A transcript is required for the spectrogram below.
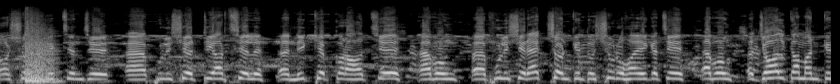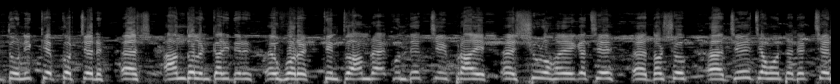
দর্শক দেখছেন যে পুলিশের টিয়ার সেল নিক্ষেপ করা হচ্ছে এবং পুলিশের অ্যাকশন কিন্তু শুরু হয়ে গেছে এবং জল কামান কিন্তু নিক্ষেপ করছেন আন্দোলনকারীদের উপরে। কিন্তু আমরা এখন দেখছি প্রায় শুরু হয়ে গেছে। দর্শক যে যেমনটা দেখছেন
